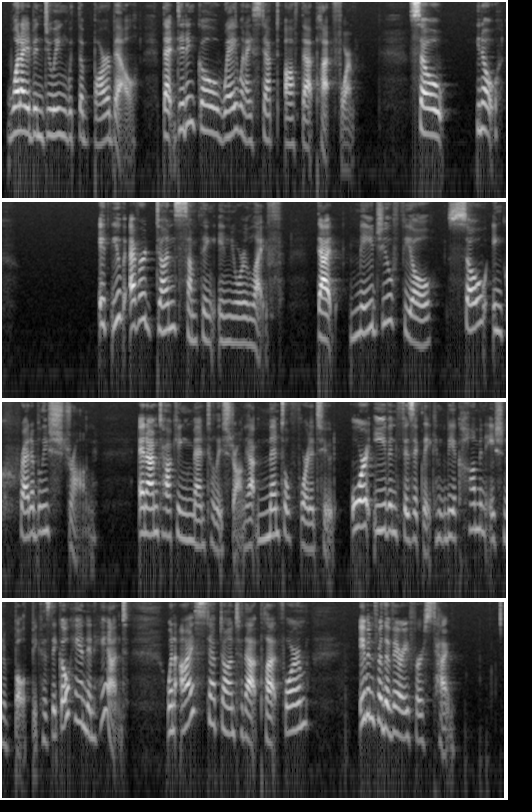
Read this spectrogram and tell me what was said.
what I had been doing with the barbell that didn't go away when I stepped off that platform. So you know, if you've ever done something in your life that made you feel so incredibly strong, and I'm talking mentally strong, that mental fortitude, or even physically, it can be a combination of both because they go hand in hand. When I stepped onto that platform, even for the very first time,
